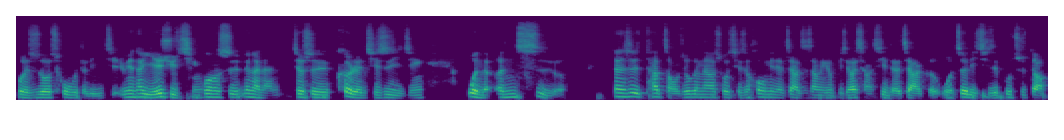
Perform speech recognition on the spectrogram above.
或者是说错误的理解，因为他也许情况是那个男就是客人其实已经。问了 N 次了，但是他早就跟他说，其实后面的架子上有比较详细的价格，我这里其实不知道，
